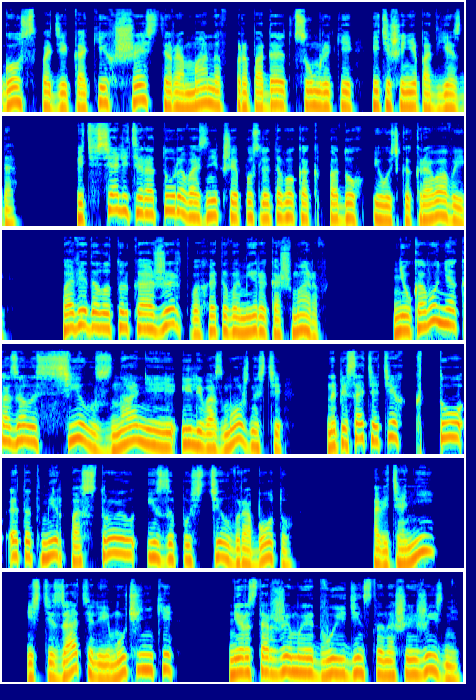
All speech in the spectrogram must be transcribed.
Господи, каких шесть романов пропадают в сумраке и тишине подъезда. Ведь вся литература, возникшая после того, как подох Иоська Кровавый, поведала только о жертвах этого мира кошмаров. Ни у кого не оказалось сил, знания или возможности написать о тех, кто этот мир построил и запустил в работу. А ведь они, истязатели и мученики, нерасторжимое двуединство нашей жизни.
